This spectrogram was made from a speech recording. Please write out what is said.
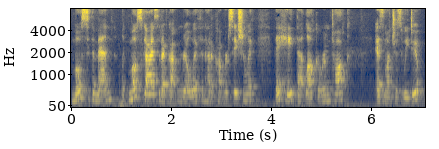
Most of the men, like most guys that I've gotten real with and had a conversation with, they hate that locker room talk as much as we do.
